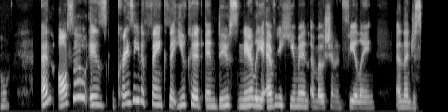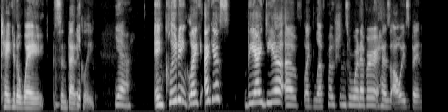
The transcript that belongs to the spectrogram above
And also is crazy to think that you could induce nearly every human emotion and feeling and then just take it away synthetically. yeah. Including like I guess the idea of like love potions or whatever has always been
